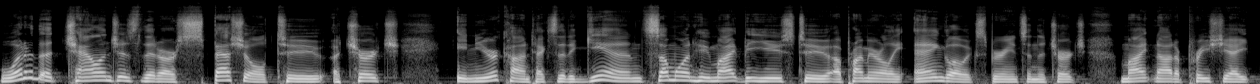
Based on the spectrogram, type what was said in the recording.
What are the challenges that are special to a church in your context that again someone who might be used to a primarily anglo experience in the church might not appreciate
